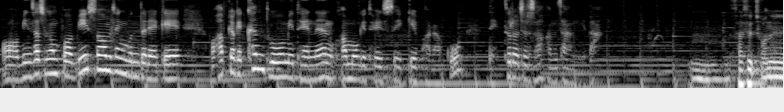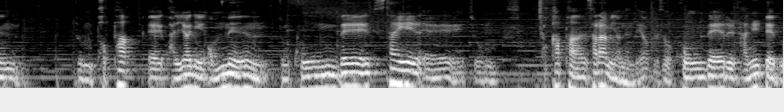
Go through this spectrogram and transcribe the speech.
어, 민사소송법이 수험생분들에게 어, 합격에 큰 도움이 되는 과목이 될 수 있길 바라고 네, 들어주셔서 감사합니다. 음, 사실 저는 좀 법학에 관련이 없는 좀 공대 스타일에 좀 적합한 사람이었는데요. 그래서 공대를 다닐 때도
